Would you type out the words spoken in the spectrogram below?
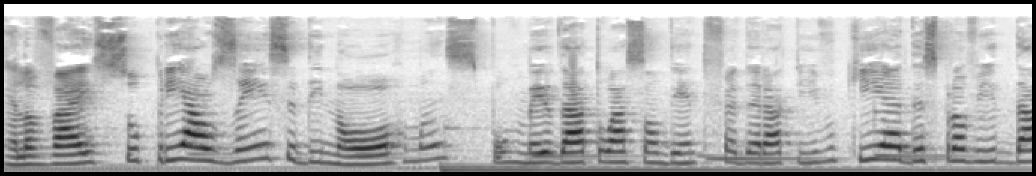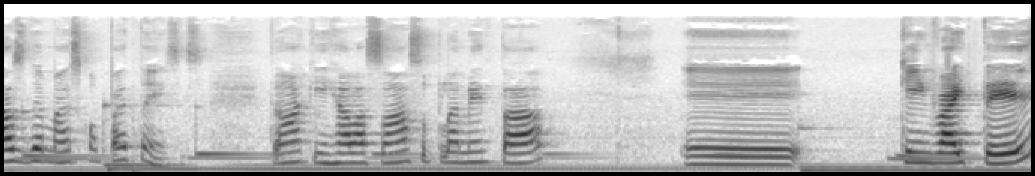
ela vai suprir a ausência de normas por meio da atuação de ente federativo que é desprovido das demais competências. Então, aqui em relação a suplementar, é, quem vai ter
